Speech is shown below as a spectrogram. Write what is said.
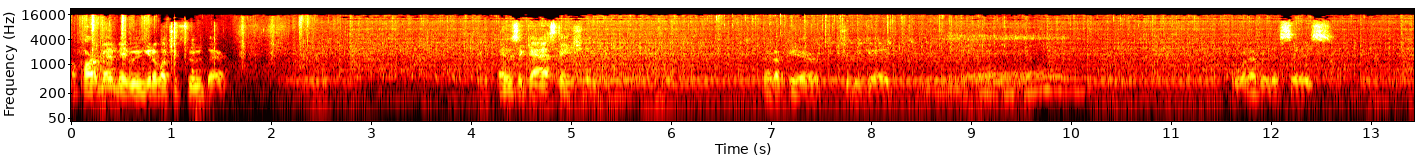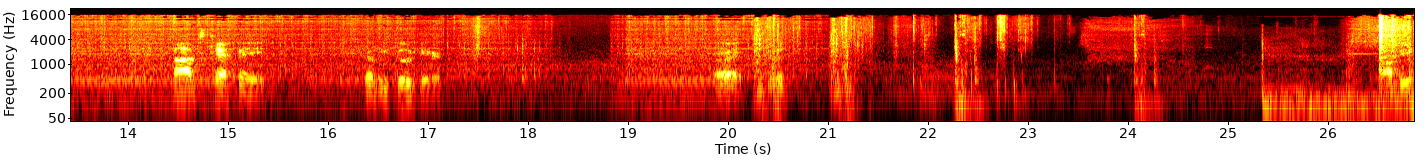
apartment. Maybe we can get a bunch of food there. And there's a gas station. Right up here. Should be good. Or whatever this is. Bob's Cafe. There'll be food here. Alright, good. Coffee.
